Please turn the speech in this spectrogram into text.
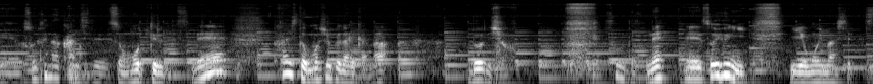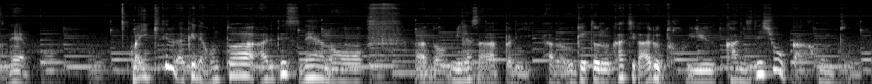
えー、そういうふうな感じでです思ってるんですね。大して面白くないかな。どうでしょう？そうですね、えー、そういうふうに思いましてですね。まあ、生きてるだけで本当はあれですね。あのあの皆さんやっぱりあの受け取る価値があるという感じでしょうか？本当に。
